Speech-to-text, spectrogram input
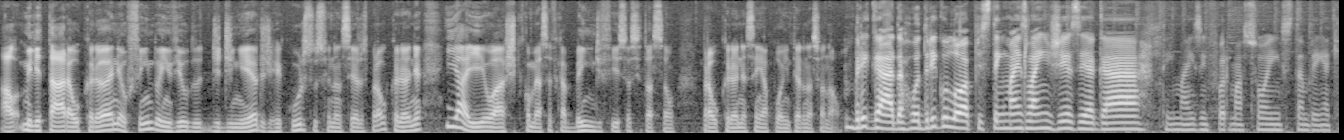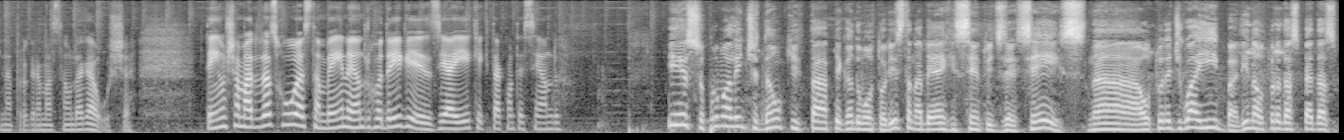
ao, militar à Ucrânia, o fim do envio do, de dinheiro, de recursos financeiros para a Ucrânia, e aí eu acho que começa a ficar bem difícil a situação para a Ucrânia sem apoio internacional. Obrigada. Rodrigo Lopes, tem mais lá em GZH, tem mais informações também aqui na programação da Gaúcha. Tem um chamado das ruas também, Leandro Rodrigues. E aí, o que está acontecendo? Isso, por uma lentidão que está pegando o motorista na BR-116, na altura de Guaíba, ali na altura das pedras,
